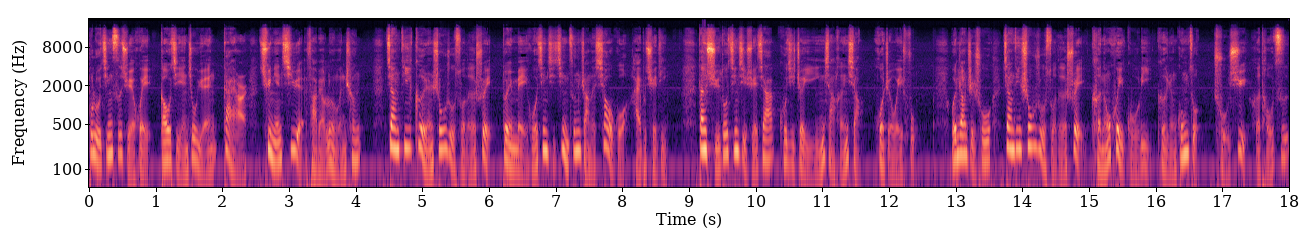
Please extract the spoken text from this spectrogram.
布鲁金斯学会高级研究员盖尔去年七月发表论文称，降低个人收入所得税对美国经济净增长的效果还不确定，但许多经济学家估计这一影响很小或者为负。文章指出，降低收入所得税可能会鼓励个人工作、储蓄和投资，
